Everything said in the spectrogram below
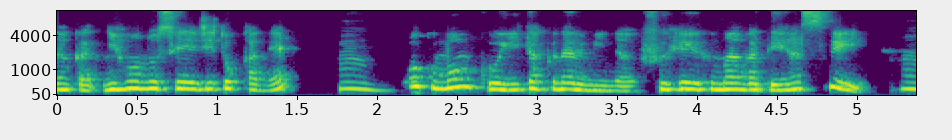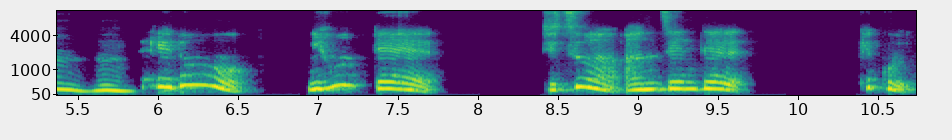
なんか日本の政治とかね、うん。すごく文句を言いたくなるみんな、不平不満が出やすい。うんうん。だけど、日本って、実は安全で、結構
